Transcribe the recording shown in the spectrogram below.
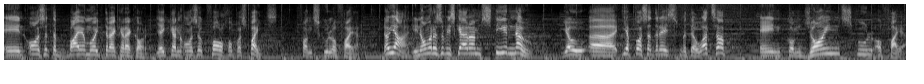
en ons het 'n baie mooi trek rekord. Jy kan ons ook volg op ons page van School of Fire. Nou ja, die nommer is op die skerm. Stuur nou jou uh e-posadres met 'n WhatsApp en kom join School of Fire.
